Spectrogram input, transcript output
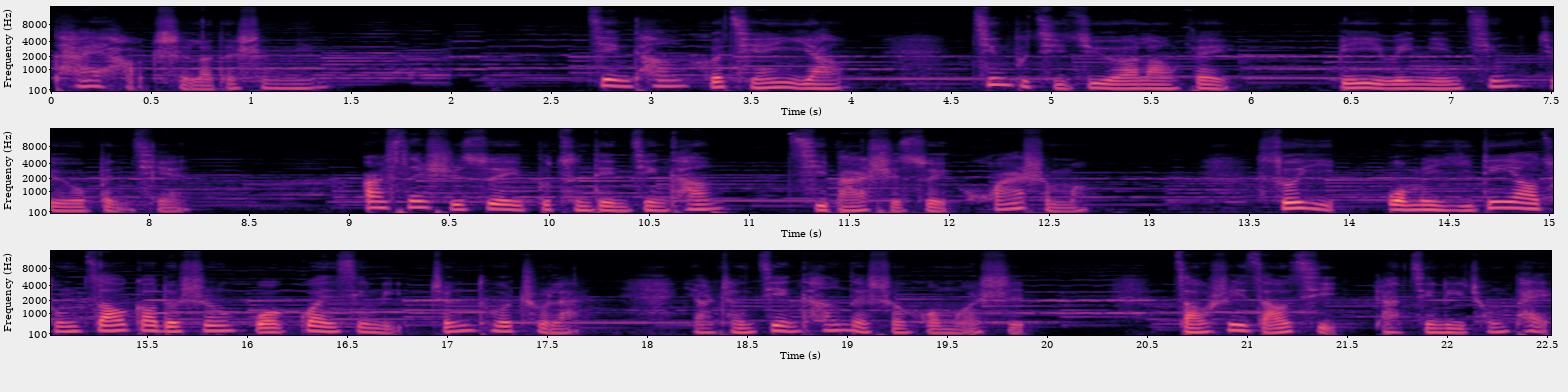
太好吃了的生命。健康和钱一样，经不起巨额浪费。别以为年轻就有本钱，二三十岁不存点健康，七八十岁花什么？所以，我们一定要从糟糕的生活惯性里挣脱出来，养成健康的生活模式。早睡早起，让精力充沛，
